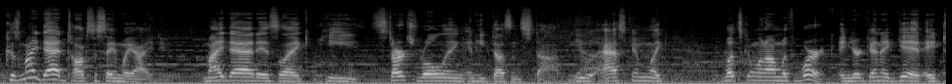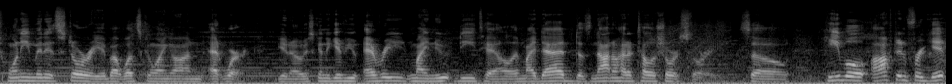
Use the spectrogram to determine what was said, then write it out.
because my dad talks the same way i do. My dad is like he starts rolling and he doesn't stop. You ask him like what's going on with work and you're gonna get a 20 minute story about what's going on at work you know he's gonna give you every minute detail and my dad does not know how to tell a short story so he will often forget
